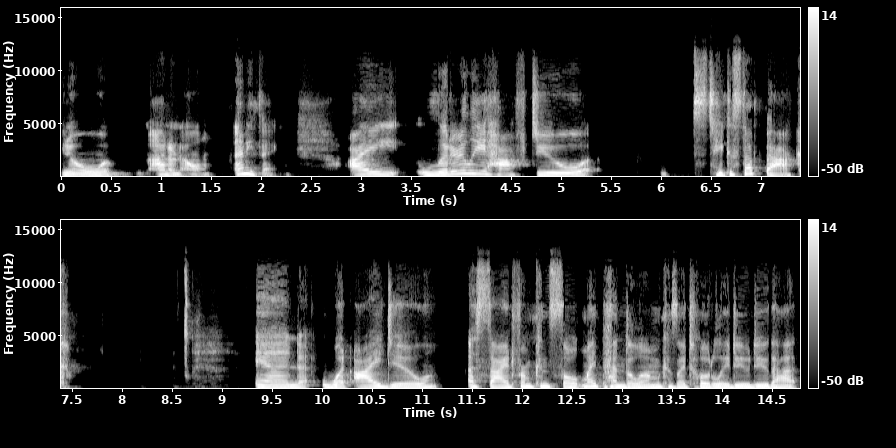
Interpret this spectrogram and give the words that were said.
you know i don't know anything i literally have to take a step back and what i do aside from consult my pendulum because i totally do do that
